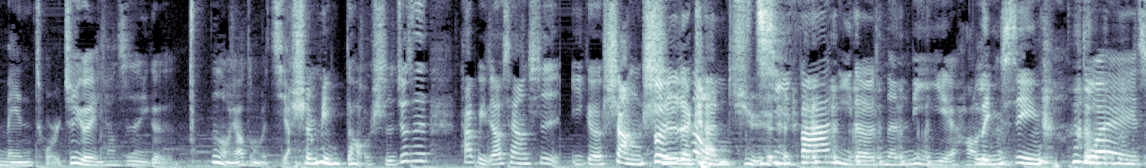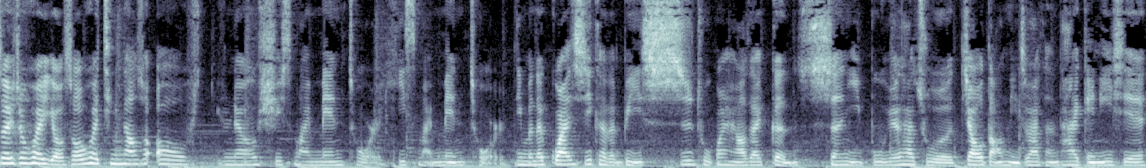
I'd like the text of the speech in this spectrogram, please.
mentor，就有点像是一个 那种要怎么讲，生命导师，就是他比较像是一个上师的感觉，启发你的能力也好，灵性，对，所以就会有时候会听到说哦。You know, she's my mentor. He's my mentor. 你们的关系可能比师徒关系还要再更深一步，因为他除了教导你之外，可能他还给你一些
